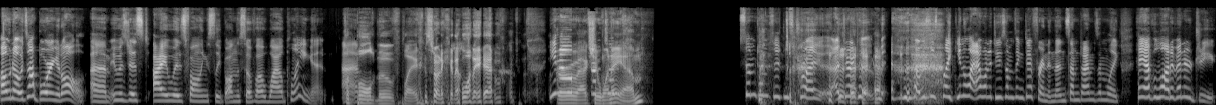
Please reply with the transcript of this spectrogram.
oh no, it's not boring at all. Um, it was just I was falling asleep on the sofa while playing it. It's a Um, bold move playing starting at 1 a.m. You know, or actually 1 a.m. sometimes I just try. I try to. I was just like, you know what? I want to do something different, and then sometimes I'm like, hey, I have a lot of energy,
